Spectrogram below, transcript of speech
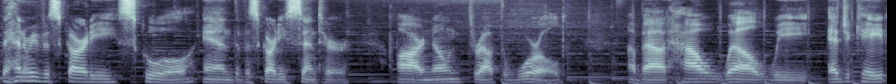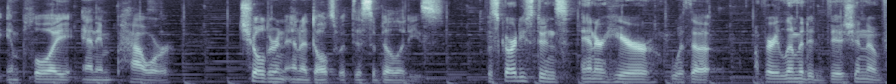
The Henry Viscardi School and the Viscardi Center are known throughout the world about how well we educate, employ, and empower children and adults with disabilities. Viscardi students enter here with a, a very limited vision of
